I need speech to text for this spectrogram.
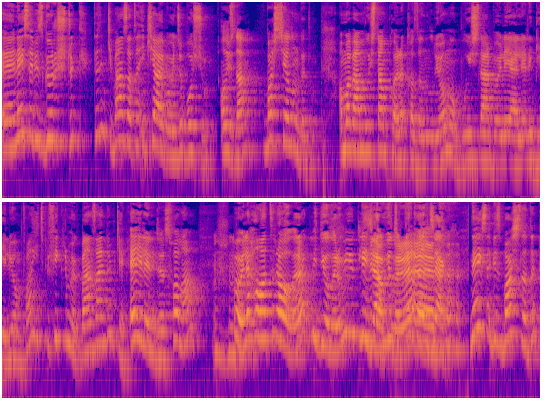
E, neyse biz görüştük. Dedim ki ben zaten iki ay boyunca boşum. O yüzden başlayalım dedim. Ama ben bu işten para kazanılıyor mu? Bu işler böyle yerlere geliyor mu falan hiçbir fikrim yok. Ben zannediyorum ki eğleneceğiz falan. Böyle hatıra olarak videolarımı yükleyeceğim. Vlogları, YouTube'da evet. kalacak. Neyse biz başladık.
